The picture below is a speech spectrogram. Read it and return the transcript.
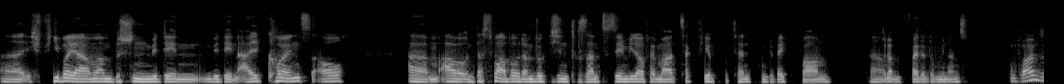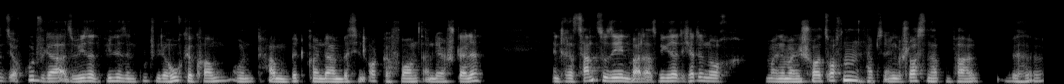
Äh, ich fieber ja immer ein bisschen mit den, mit den Altcoins auch. Ähm, aber, und das war aber dann wirklich interessant zu sehen, wie da auf einmal zack, vier Prozentpunkte weg waren ähm, ja. bei der Dominanz. Und vor allem sind sie auch gut wieder, also wie gesagt, viele sind gut wieder hochgekommen und haben Bitcoin da ein bisschen outperformed an der Stelle. Interessant zu sehen war das. Wie gesagt, ich hatte noch meine, meine Shorts offen, habe sie dann geschlossen, habe ein paar, äh,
